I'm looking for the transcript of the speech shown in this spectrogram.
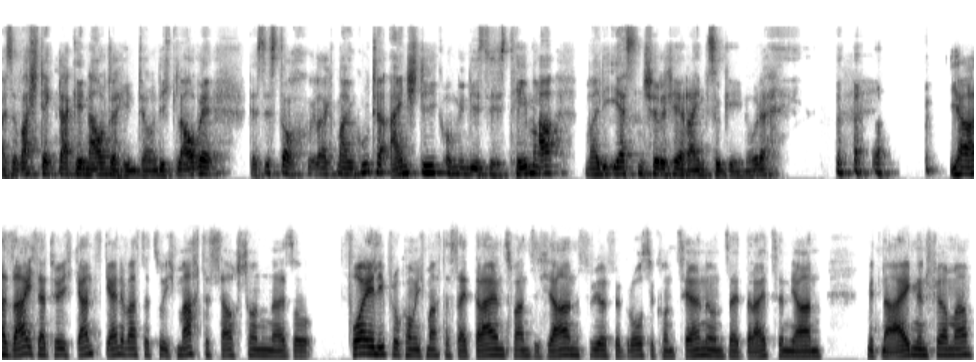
Also was steckt da genau dahinter? Und ich glaube, das ist doch vielleicht mal ein guter Einstieg, um in dieses Thema mal die ersten Schritte reinzugehen, oder? Ja, sage ich natürlich ganz gerne was dazu. Ich mache das auch schon, also vor Eliprocom, ich mache das seit 23 Jahren für, für große Konzerne und seit 13 Jahren mit einer eigenen Firma.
